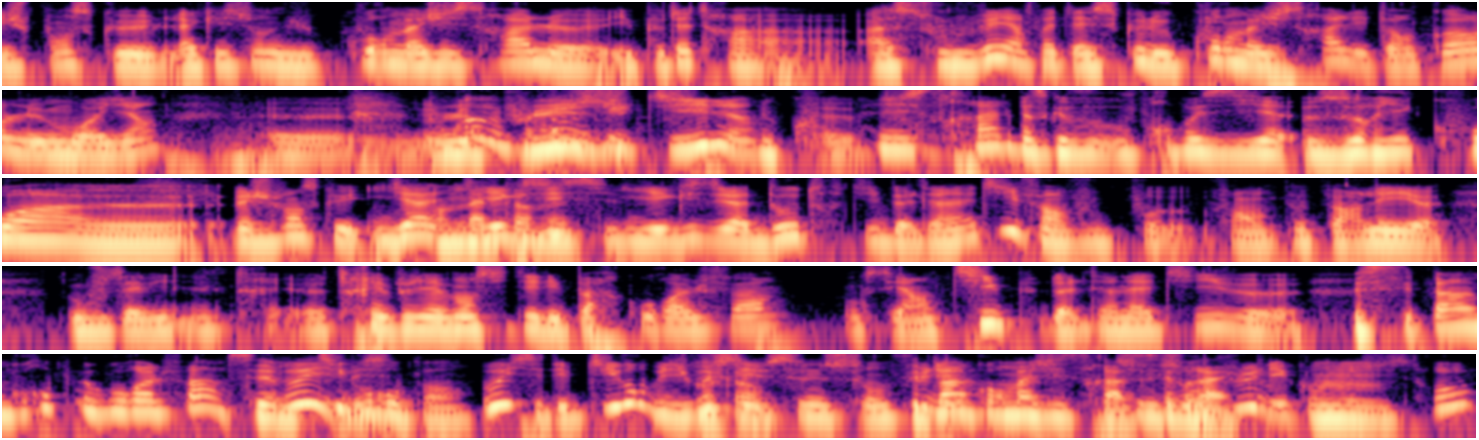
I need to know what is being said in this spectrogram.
Et je pense que la question du cours magistral euh, est peut-être à, à soulever. En fait, est-ce que le cours magistral est encore le moyen euh, le plus utile Le cours euh, magistral, parce que vous, vous proposeriez quoi euh, ben, je pense qu'il y a, il existe, il existe déjà d'autres types d'alternatives. Enfin, vous, enfin, on peut parler. euh, donc vous avez très, très brièvement cité les parcours alpha. Donc c'est un type d'alternative. C'est pas un groupe, le cours alpha? C'est un Oui, petit groupe. hein. Oui, c'est des petits groupes. Et du coup, ce ne sont plus pas un cours magistral, ce ne sont vrai. plus les cours Mm. magistraux.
